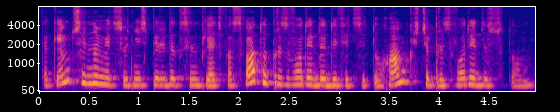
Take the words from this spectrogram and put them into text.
Таким чином, відсутність піридоксин 5-фосфату призводить до дефіциту гамк, що призводить до судом.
